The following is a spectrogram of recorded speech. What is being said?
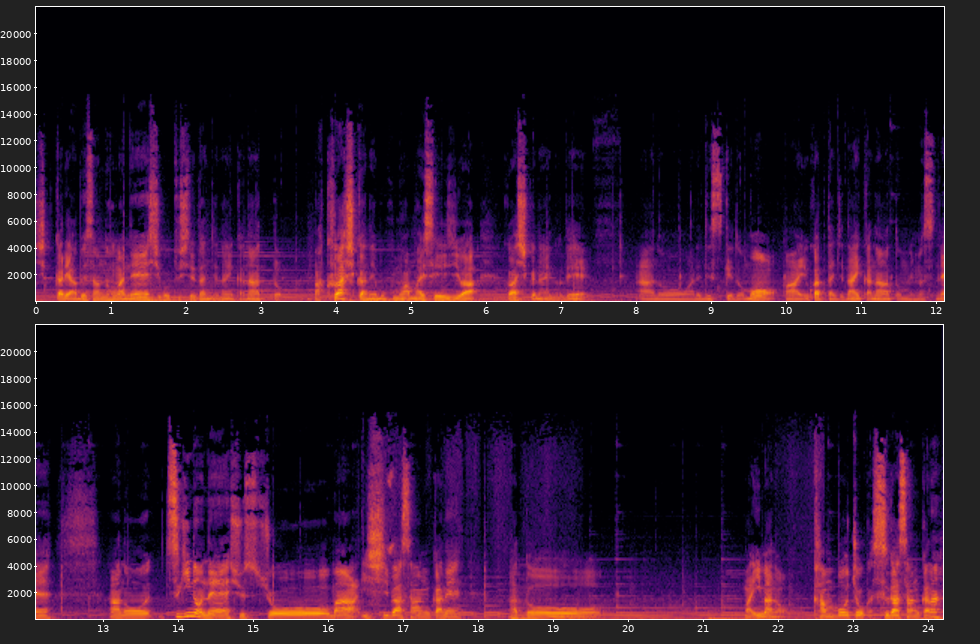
しっかり安倍さんの方がね仕事してたんじゃないかなと、まあ、詳しくはね僕もあんまり政治は詳しくないのであのあれですけどもまあ良かったんじゃないかなと思いますね。あの次のね出生まあ石破さんかねあと、まあ、今の官房長官菅さんかな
